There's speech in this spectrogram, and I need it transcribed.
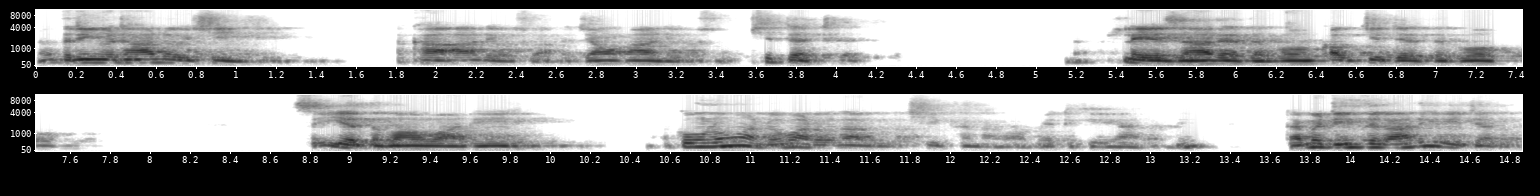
နော်တတိမထားလို့ရှိရင် အခါအားလျော်ဆိုတာအကြောင်းအားလျော်ဆိုဖြစ်တတ်တယ်လှည့်စားတဲ့သဘောကောက်ကျစ်တဲ့သဘောစိတ်ရဲ့သဘာဝလေးတွေအကုန်လုံးကလောဘဒေါသကိုအခြေခံတာပါပဲတကယ်ရတယ်နိဒါပေမဲ့ဒီစကားလေးတွေကြတော့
